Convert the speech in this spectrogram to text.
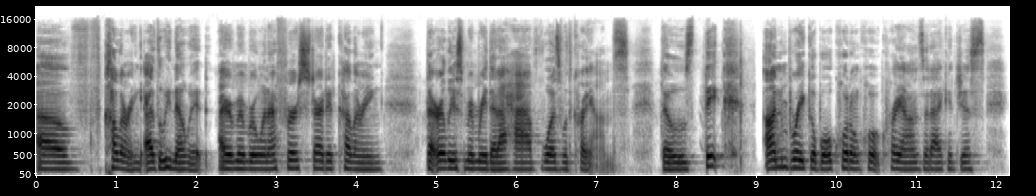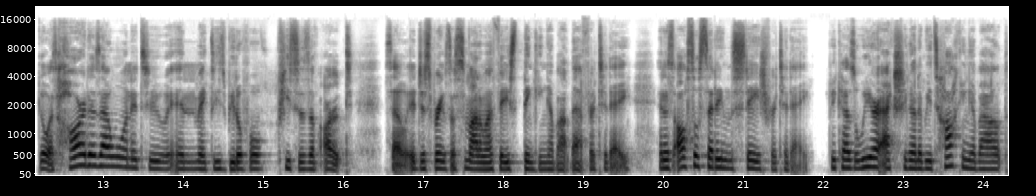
of coloring as we know it. I remember when I first started coloring, the earliest memory that I have was with crayons. Those thick, unbreakable quote unquote crayons that I could just go as hard as I wanted to and make these beautiful pieces of art. So it just brings a smile to my face thinking about that for today. And it's also setting the stage for today because we are actually going to be talking about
